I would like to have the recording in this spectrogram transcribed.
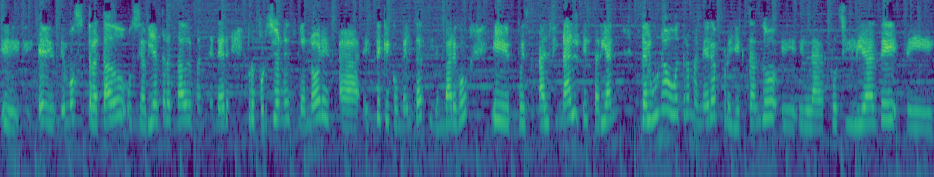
Eh, eh, hemos tratado o se había tratado de mantener proporciones menores a este que comentas, sin embargo, eh, pues al final estarían de alguna u otra manera proyectando la posibilidad de,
